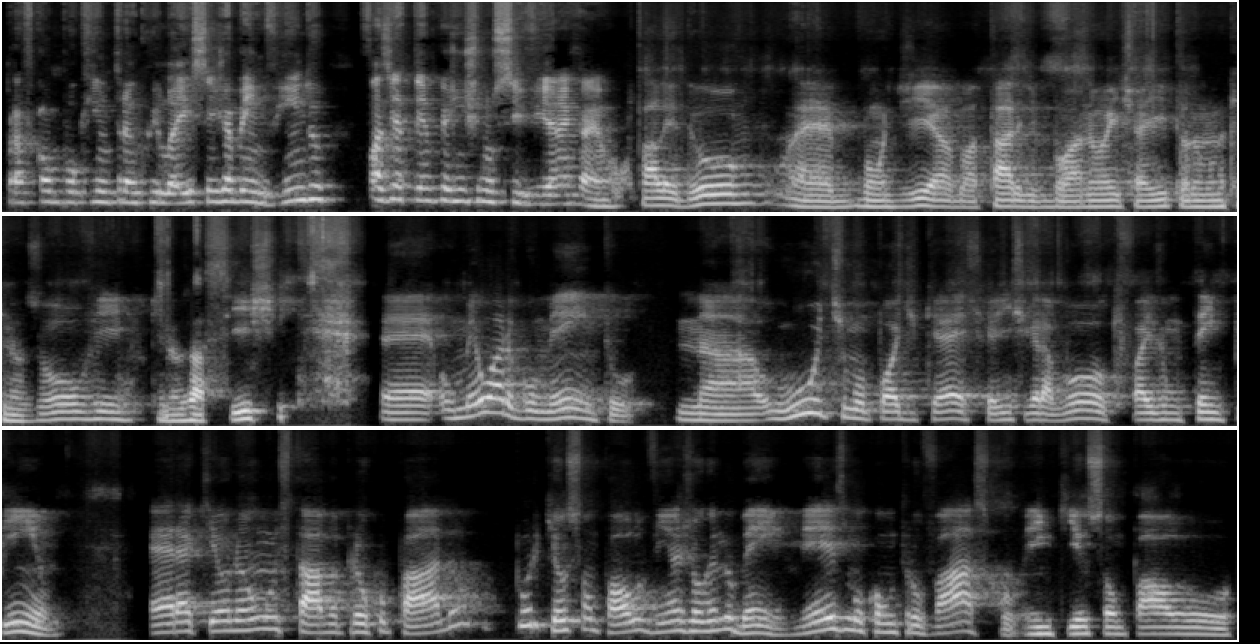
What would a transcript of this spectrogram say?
para ficar um pouquinho tranquilo aí. Seja bem-vindo. Fazia tempo que a gente não se via, né, Caio? Fala, Edu. É, bom dia, boa tarde, boa noite aí, todo mundo que nos ouve, que nos assiste. É, o meu argumento na último podcast que a gente gravou, que faz um tempinho, era que eu não estava preocupado porque o São Paulo vinha jogando bem, mesmo contra o Vasco, em que o São Paulo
